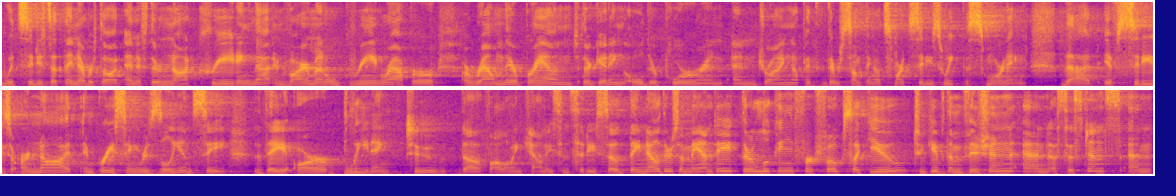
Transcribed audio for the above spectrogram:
with cities that they never thought. And if they're not creating that environmental green wrapper around their brand, they're getting older, poorer, and, and drying up. I think there was something on Smart Cities Week this morning that if cities are not embracing resiliency, they are bleeding to the following counties and cities. So they know there's a mandate. They're looking for folks like you to give them vision and assistance, and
